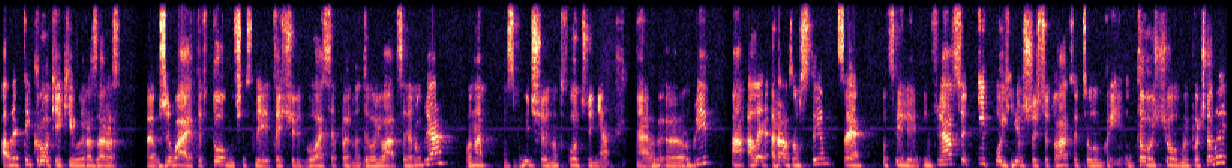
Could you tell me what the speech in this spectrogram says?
Але ті кроки, які ви зараз е, вживаєте, в тому числі і те, що відбулася певна девальвація рубля, вона збільшує надходження е, е, рублів. Але разом з тим це посилює інфляцію і погіршує ситуацію в цілому країні. Того, що ми почали,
